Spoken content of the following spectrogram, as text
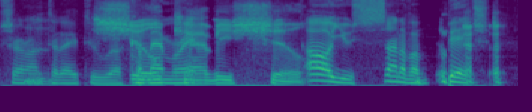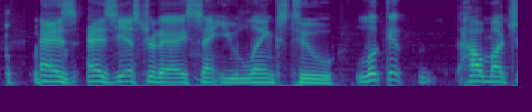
shirt on today to uh, Shill, commemorate. Cavi, shill. Oh, you son of a bitch! as as yesterday, I sent you links to look at how much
